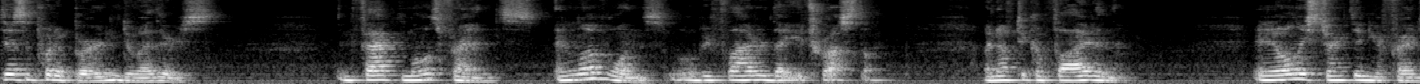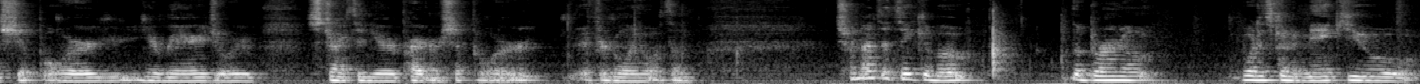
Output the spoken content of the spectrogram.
doesn't put a burden to others. In fact, most friends and loved ones will be flattered that you trust them enough to confide in them. And it only strengthen your friendship or your marriage or strengthen your partnership or if you're going with them. Try not to think about the burnout, what it's going to make you.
